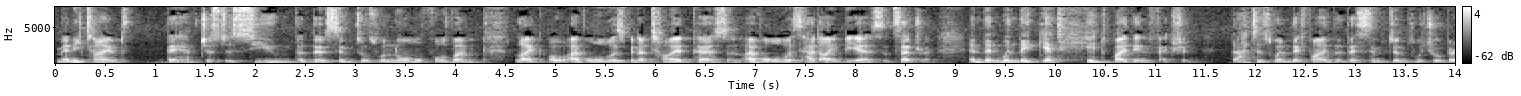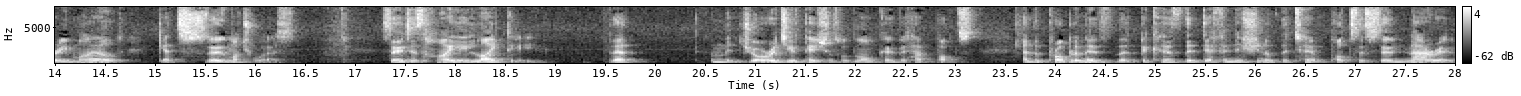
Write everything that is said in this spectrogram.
Many times they have just assumed that those symptoms were normal for them. Like, oh, I've always been a tired person, I've always had IBS, etc. And then when they get hit by the infection, that is when they find that their symptoms, which were very mild, get so much worse. So it is highly likely that a majority of patients with long COVID have POTS. And the problem is that because the definition of the term POTS is so narrow,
